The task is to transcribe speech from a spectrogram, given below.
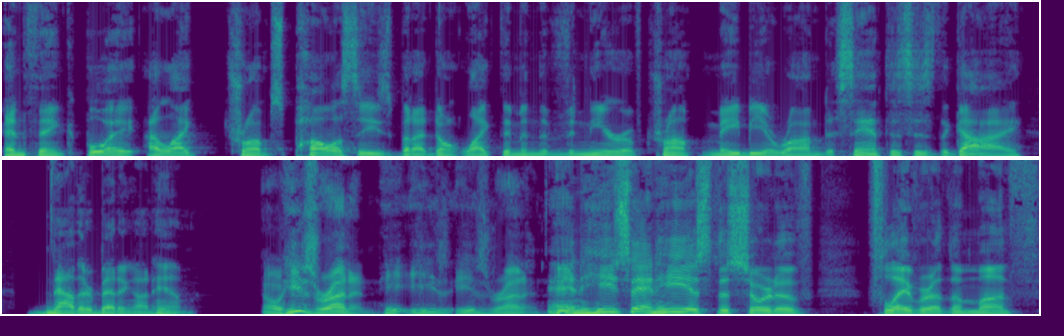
and think, boy, I like Trump's policies, but I don't like them in the veneer of Trump. Maybe a Ron DeSantis is the guy. Now they're betting on him. Oh, he's running. He, he's he's running. and he's and he is the sort of flavor of the month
